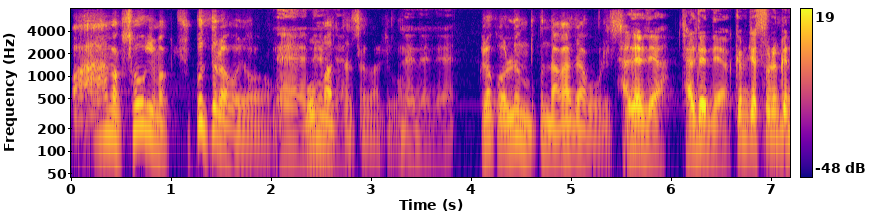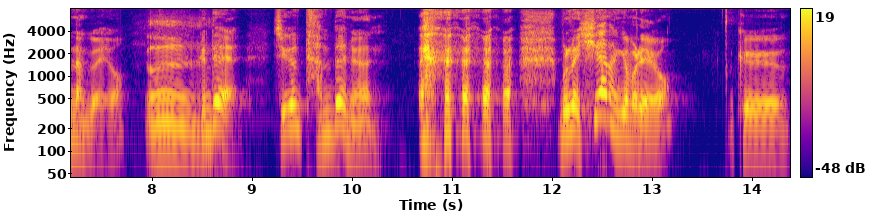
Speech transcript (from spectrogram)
와, 막 속이 막 죽겠더라고요. 네, 못 네, 맡아서 가지고. 네네네. 그래갖고 얼른 먹고 나가자고 그랬어요. 할렐루야. 잘 됐네요. 그럼 이제 술은 끝난 거예요. 예. 근데 지금 담배는 물론 희한한 게 뭐래요? 그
